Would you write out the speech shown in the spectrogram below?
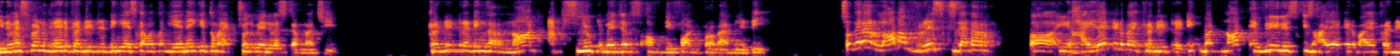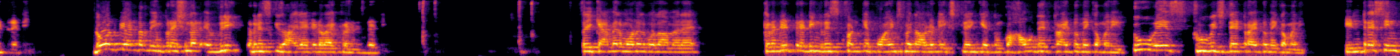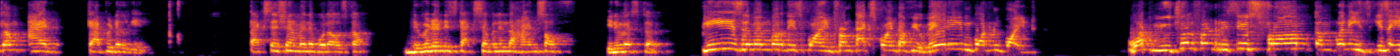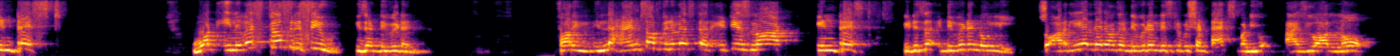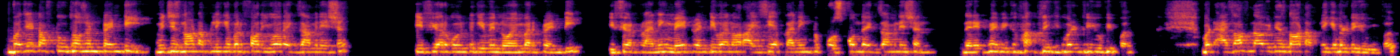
Investment grade credit rating है इसका मतलब ये नहीं कि तुम actual में invest करना चाहिए credit ratings are not absolute measures of default probability so there are a lot of risks that are uh, highlighted by credit rating but not every risk is highlighted by a credit rating Don't be under the impression that every risk is highlighted by credit rating. ये CAMEL model बोला मैंने। Credit rating risk fund के points मैंने already explain किया तुमको how they try to make a money two ways through which they try to make a money interest income and capital gain taxation मैंने बोला उसका। Dividend is taxable in the hands of investor please remember this point from tax point of view very important point what mutual fund receives from companies is interest. What investors receive is a dividend for in, in the hands of investor it is not interest it is a dividend only so earlier there was a dividend distribution tax but you as you all know budget of 2020 which is not applicable for your examination if you are going to give in November 20. If you are planning May 21 or ICA planning to postpone the examination, then it may become applicable to you people. But as of now, it is not applicable to you people.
